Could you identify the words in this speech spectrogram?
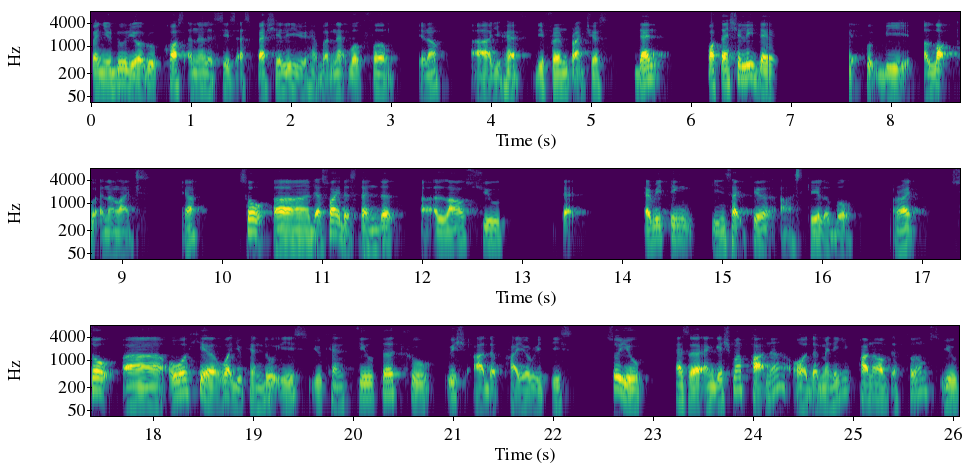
when you do your root cause analysis, especially you have a network firm, you know, uh, you have different branches, then potentially there could be a lot to analyze, yeah. So uh, that's why the standard uh, allows you that everything inside here are scalable. All right. So uh, over here, what you can do is you can filter through which are the priorities. So you, as an engagement partner or the managing partner of the firms, you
